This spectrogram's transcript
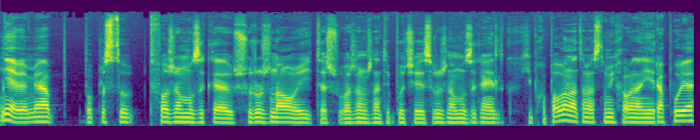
nie wiem, ja po prostu tworzę muzykę już różną i też uważam, że na tej płycie jest różna muzyka, nie tylko hip-hopowa, natomiast to Michał na niej rapuje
